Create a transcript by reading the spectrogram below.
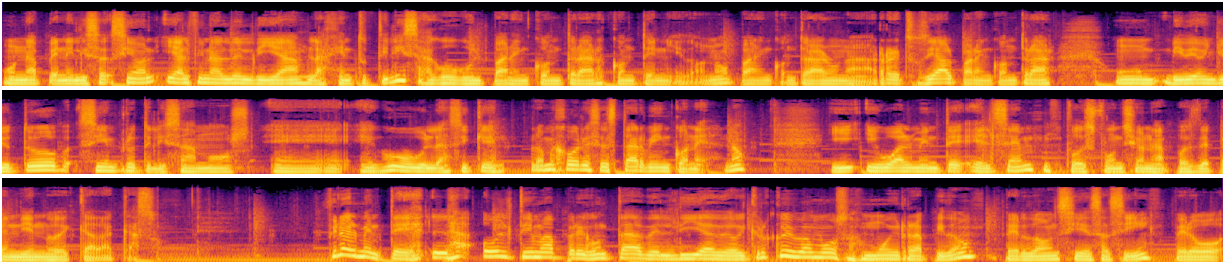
una penalización y al final del día la gente utiliza Google para encontrar contenido, ¿no? Para encontrar una red social, para encontrar un video en YouTube YouTube siempre utilizamos eh, Google, así que lo mejor es estar bien con él, ¿no? Y igualmente el SEM pues funciona pues dependiendo de cada caso. Finalmente, la última pregunta del día de hoy. Creo que hoy vamos muy rápido. Perdón si es así, pero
